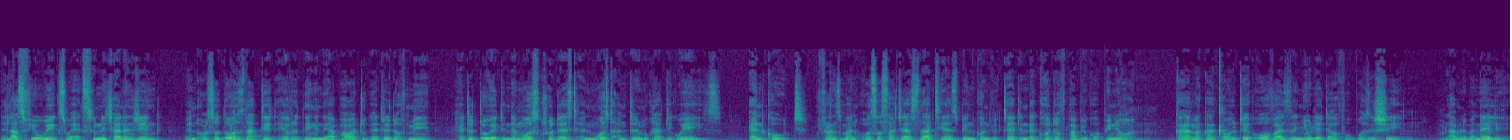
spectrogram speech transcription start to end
the last few weeks were extremely challenging, and also those that did everything in their power to get rid of me had to do it in the most crudest and most undemocratic ways. End quote. Fransman also suggests that he has been convicted in the court of public opinion. Khaya Magaxa will take over as the new leader of opposition. Mlamli Maneli,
